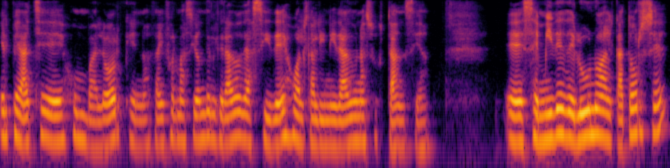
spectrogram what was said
El pH es un valor que nos da información del grado de acidez o alcalinidad de una sustancia. Eh, se mide del 1 al 14.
